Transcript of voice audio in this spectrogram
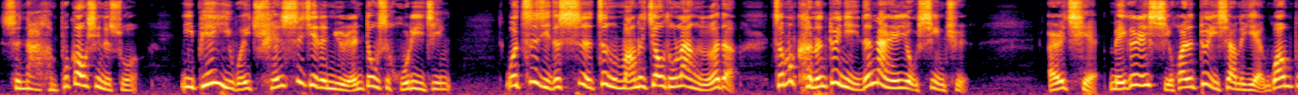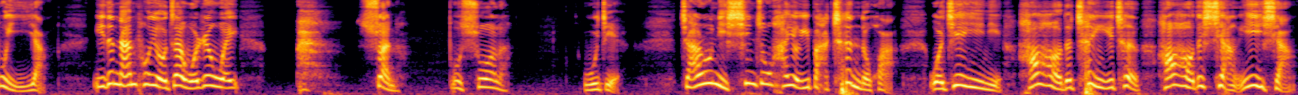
孙娜很不高兴地说：“你别以为全世界的女人都是狐狸精。我自己的事正忙得焦头烂额的，怎么可能对你的男人有兴趣？而且每个人喜欢的对象的眼光不一样。你的男朋友在我认为……哎，算了，不说了。吴姐，假如你心中还有一把秤的话，我建议你好好的称一称，好好的想一想。”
